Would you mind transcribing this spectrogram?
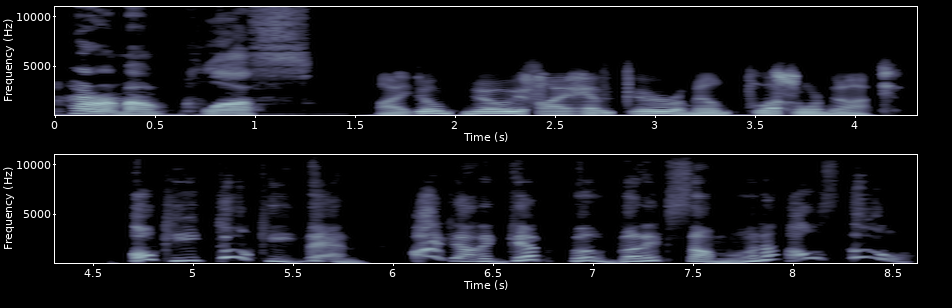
Paramount Plus. I don't know if I have Paramount Plus or not. Okie dokie then. I gotta get food, but it's someone else though.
